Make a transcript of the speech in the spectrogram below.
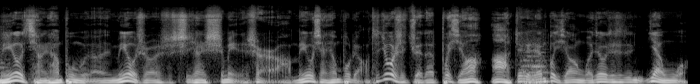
没有想象不，没有说十全十美的事儿啊，没有想象不了，他就是觉得不行啊，这个人不行，我就是厌恶，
